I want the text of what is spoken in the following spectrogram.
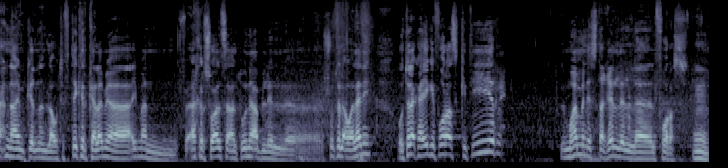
إحنا يمكن لو تفتكر كلامي يا أيمن في آخر سؤال سألتوني قبل ال- الشوط الأولاني قلت لك هيجي فرص كتير المهم نستغل ال- الفرص. امم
